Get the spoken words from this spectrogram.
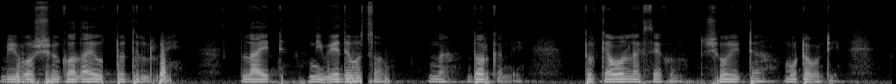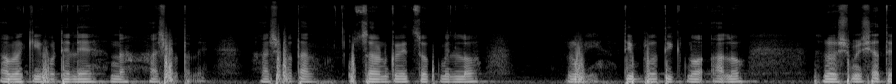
বিবর্ষ গলায় উত্তর দিল, রুহি, লাইট নিভিয়ে দেবো সব? না, দরকার নেই। তোর কেমন লাগছে এখন? শরীরটা মোটামুটি। আমরা কি হোটেলে? না, হাসপাতালে। হাসপাতাল? উচ্চারণ করে চোখ মিলল রুহি। তীব্র, তীক্ষ্ণ আলো রশ্মির সাথে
